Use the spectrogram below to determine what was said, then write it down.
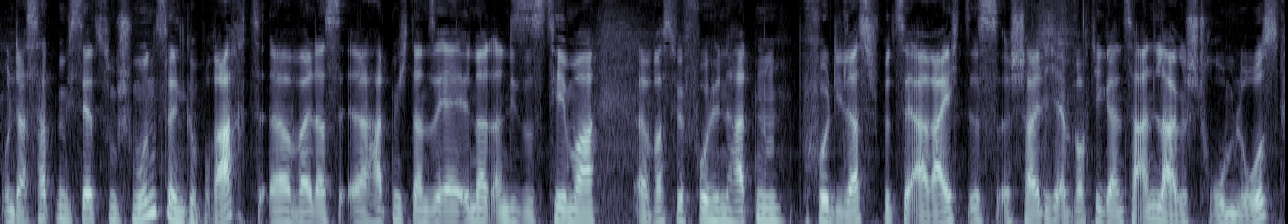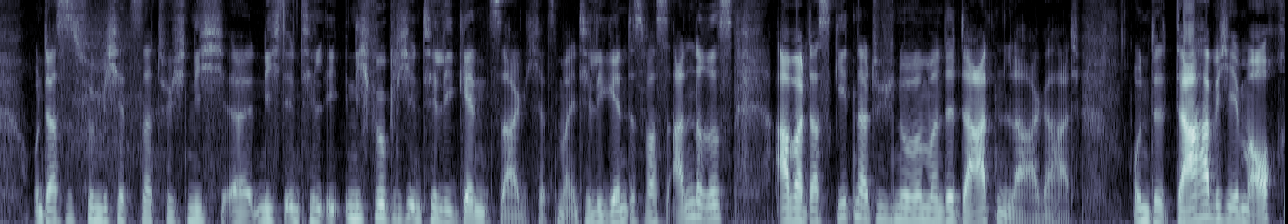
Und das hat mich sehr zum Schmunzeln gebracht, äh, weil das äh, hat mich dann sehr erinnert an dieses Thema, äh, was wir vorhin hatten. Bevor die Lastspitze erreicht ist, äh, schalte ich einfach die ganze Anlage stromlos. Und das ist für mich jetzt natürlich nicht, äh, nicht, nicht wirklich intelligent, sage ich jetzt mal. Intelligent ist was anderes, aber das geht natürlich nur, wenn man eine Datenlage hat. Und äh, da habe ich eben auch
